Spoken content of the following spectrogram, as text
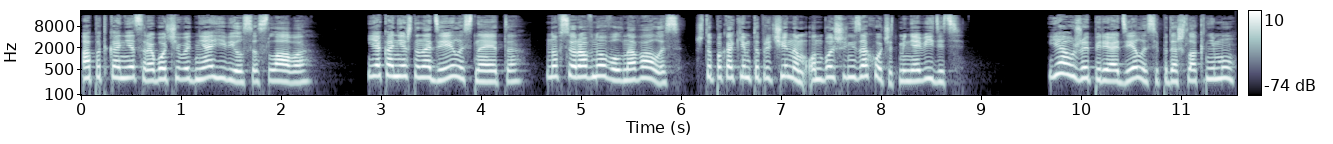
А под конец рабочего дня явился Слава. Я, конечно, надеялась на это, но все равно волновалась, что по каким-то причинам он больше не захочет меня видеть. Я уже переоделась и подошла к нему.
